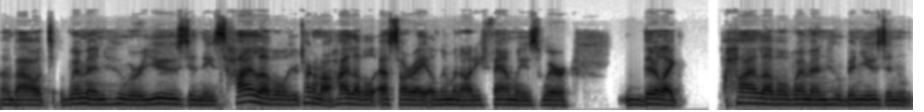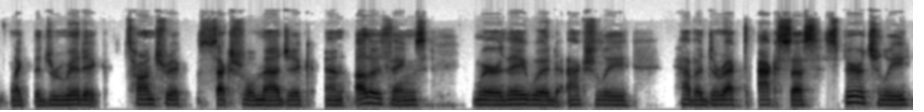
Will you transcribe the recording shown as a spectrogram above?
about women who were used in these high level, you're talking about high level SRA Illuminati families where they're like high level women who've been used in like the druidic, tantric, sexual magic, and other things where they would actually have a direct access spiritually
